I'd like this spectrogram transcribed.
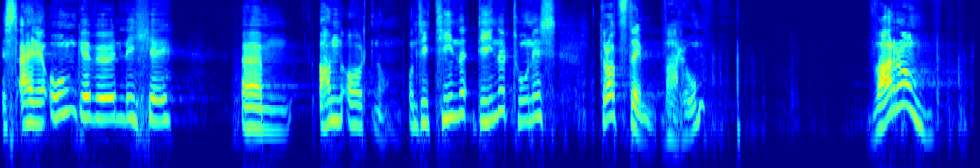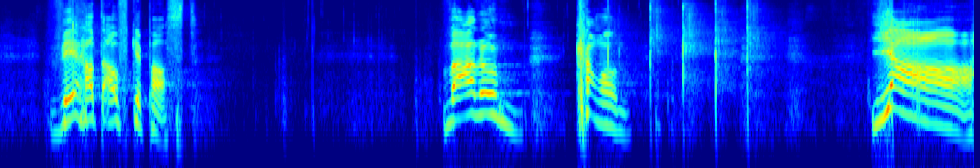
Es ist eine ungewöhnliche ähm, Anordnung. Und die Diener tun es trotzdem. Warum? Warum? Wer hat aufgepasst? Warum? Come on. Ja,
